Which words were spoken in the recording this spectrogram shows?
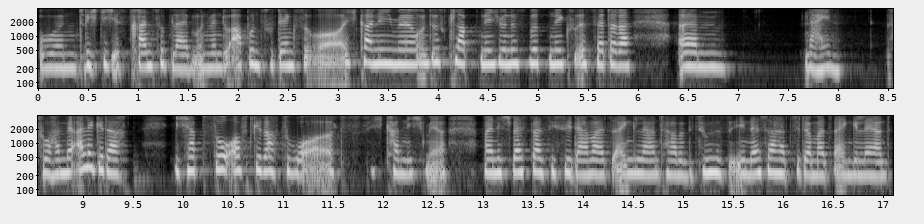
Und wichtig ist dran zu bleiben. Und wenn du ab und zu denkst, so, oh, ich kann nicht mehr und es klappt nicht und es wird nichts etc. Ähm, nein, so haben wir alle gedacht. Ich habe so oft gedacht, so, boah, ich kann nicht mehr. Meine Schwester, als ich sie damals eingelernt habe, beziehungsweise Inessa hat sie damals eingelernt,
